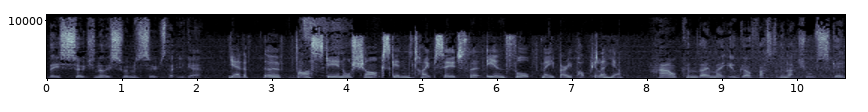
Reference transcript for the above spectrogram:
these suits, you know, these swimming suits that you get. Yeah, the, the fast skin or shark skin type suits that Ian Thorpe made very popular, yeah. How can they make you go faster than actual skin?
